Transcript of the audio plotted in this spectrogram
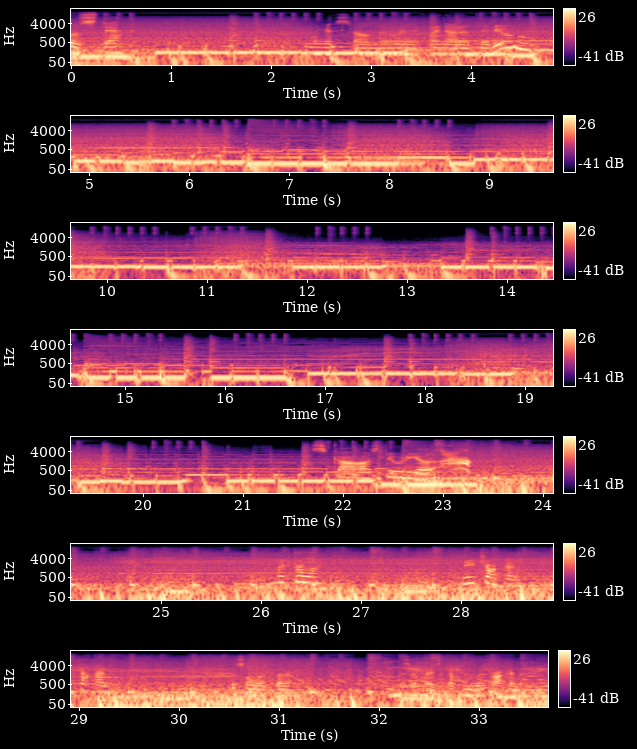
those stack. I guess I'll never really find out if they do. Ska Studio. Ah! Extra life. Need shotgun. Shotgun. This will work better. As if I shotgun.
